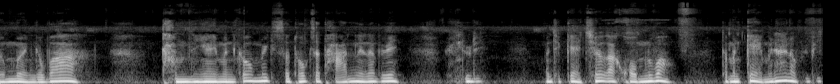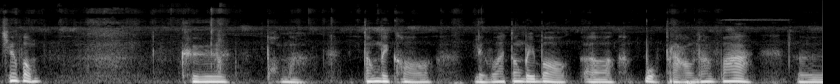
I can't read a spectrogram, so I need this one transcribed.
อเหมือนกับว่า ทำยังไงมันก็ไม่สะทกสะท้านเลยนะพี่พี่ดูดิ มันจะแก่เชือกอาคมหรือเปล่า แต่มันแก่ไม่ได้หรอกพี่พี่เชื่อผม คือผมอะต้องไปขอ หรือว่าต้องไปบอกเอ่อปู่เปล่านะว่าเออ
